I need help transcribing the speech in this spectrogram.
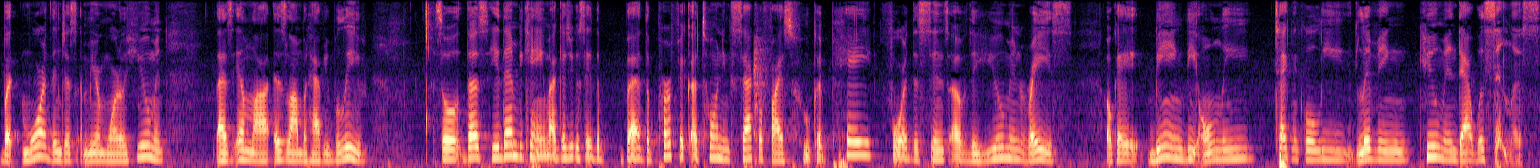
but more than just a mere mortal human, as Islam would have you believe. So thus he then became, I guess you could say, the the perfect atoning sacrifice who could pay for the sins of the human race. Okay, being the only technically living human that was sinless.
